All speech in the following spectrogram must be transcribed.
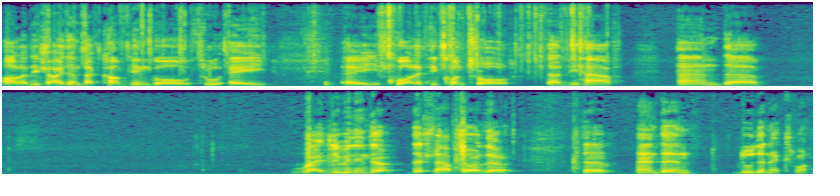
All of these items that come in go through a a quality control that we have, and uh, right leave it in there the snaps are there there and then do the next one.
